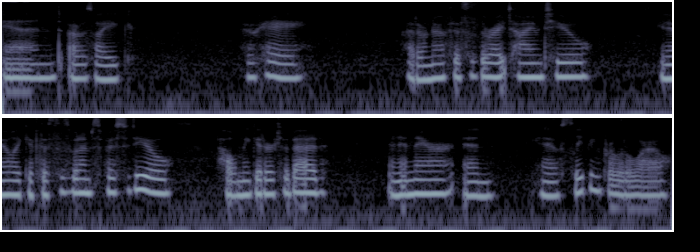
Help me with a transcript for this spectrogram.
And I was like, okay, I don't know if this is the right time to, you know, like if this is what I'm supposed to do, help me get her to bed and in there and, you know, sleeping for a little while.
